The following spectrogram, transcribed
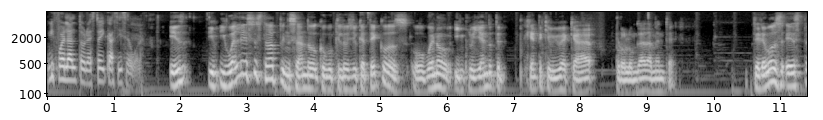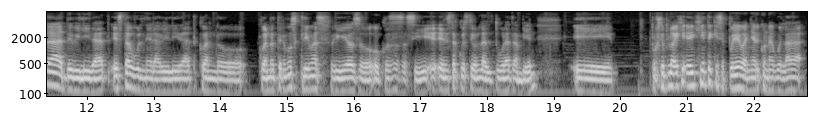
Y fue la altura, estoy casi segura. Es, igual eso estaba pensando, como que los yucatecos, o bueno, incluyéndote gente que vive acá prolongadamente, tenemos esta debilidad, esta vulnerabilidad cuando, cuando tenemos climas fríos o, cosas así. En esta cuestión, la altura también. Eh, por ejemplo, hay, gente que se puede bañar con agua helada.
